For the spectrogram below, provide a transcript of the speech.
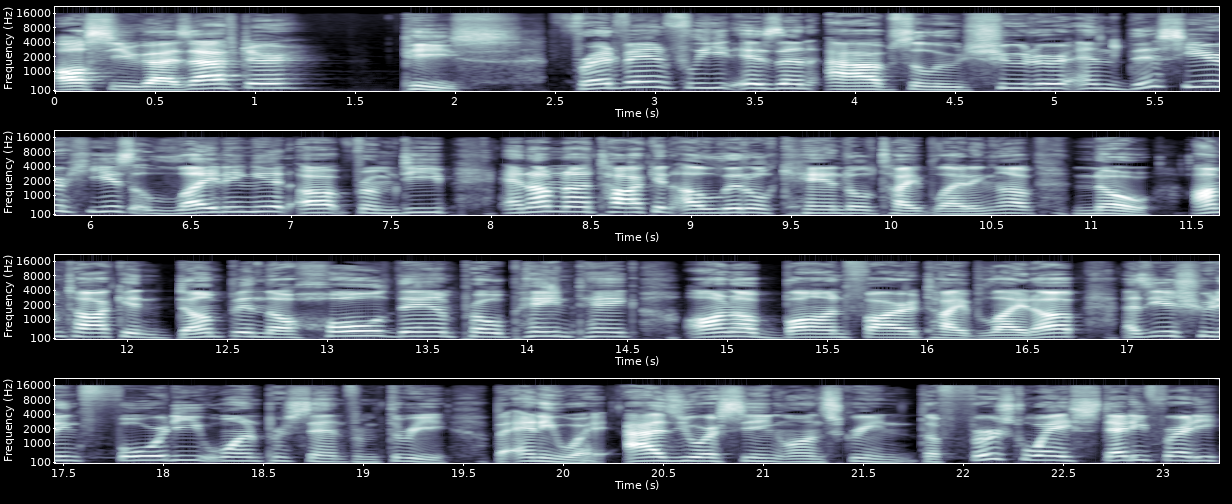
I'll see you guys after. Peace. Fred VanVleet is an absolute shooter, and this year he is lighting it up from deep. And I'm not talking a little candle type lighting up. No, I'm talking dumping the whole damn propane tank on a bonfire type light up as he is shooting 41% from three. But anyway, as you are seeing on screen, the first way Steady Freddy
